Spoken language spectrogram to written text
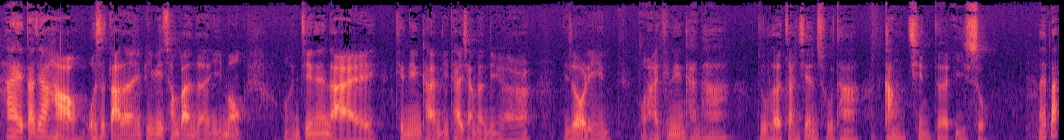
嗨，大家好，我是达人 APP 创办人一梦。我们今天来听听看李太祥的女儿李若琳，我还听听看她如何展现出她钢琴的艺术。来吧。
